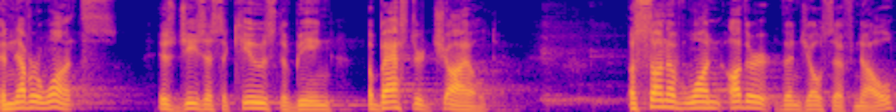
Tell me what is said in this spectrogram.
And never once is Jesus accused of being a bastard child, a son of one other than Joseph. No,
